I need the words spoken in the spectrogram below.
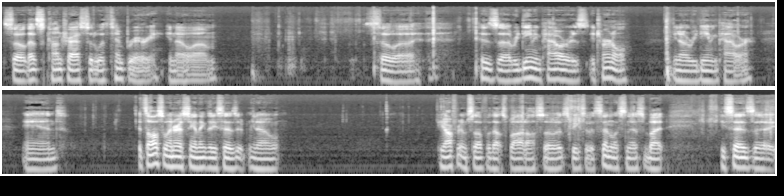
so that's contrasted with temporary, you know. Um, so uh, his uh, redeeming power is eternal, you know, redeeming power, and it's also interesting. I think that he says, you know, he offered himself without spot. Also, it speaks of his sinlessness, but he says uh,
